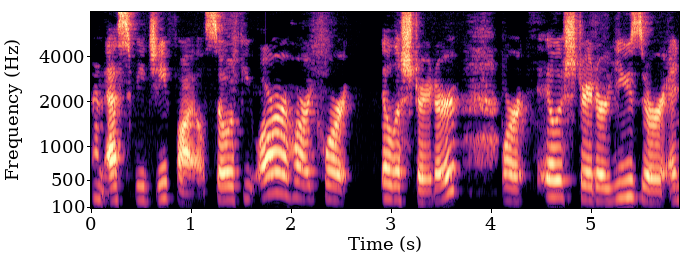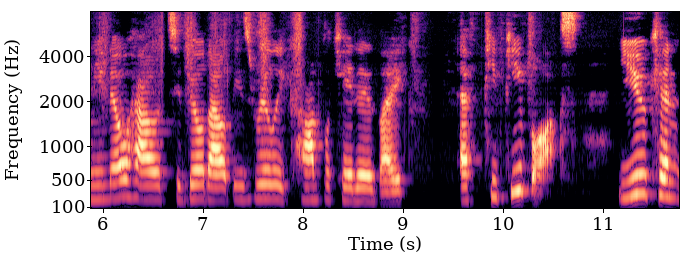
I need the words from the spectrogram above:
an SVG file. So if you are a hardcore illustrator or illustrator user and you know how to build out these really complicated like FPP blocks, you can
